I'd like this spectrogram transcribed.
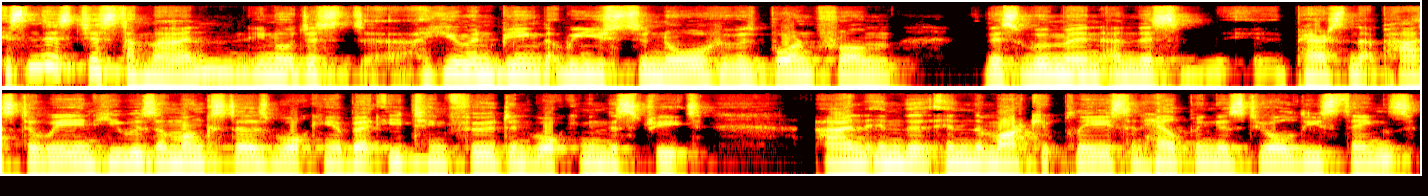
isn't this just a man, you know, just a human being that we used to know who was born from this woman and this person that passed away, and he was amongst us, walking about, eating food, and walking in the street, and in the in the marketplace, and helping us do all these things.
